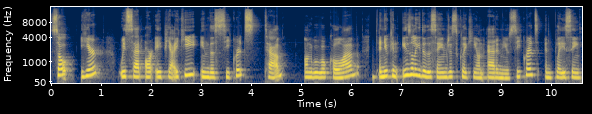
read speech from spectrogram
So here we set our API key in the secrets tab on Google Colab. And you can easily do the same just clicking on add a new secret and placing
